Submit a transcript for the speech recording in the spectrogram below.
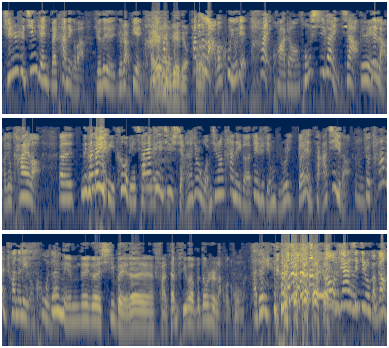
其实是今天你再看那个吧，觉得有点别扭，还是挺别扭他那个嗯喇叭裤有点太夸张，从膝盖以下，对那喇叭就开了。呃，那个对比特别强烈大家可以去想一下，就是我们经常看那个电视节目，比如说表演杂技的，嗯就他们穿的那种裤子那你们这个西北的反弹琵琶不都是喇叭裤吗？啊，对。好，我们接下来先进入广告。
